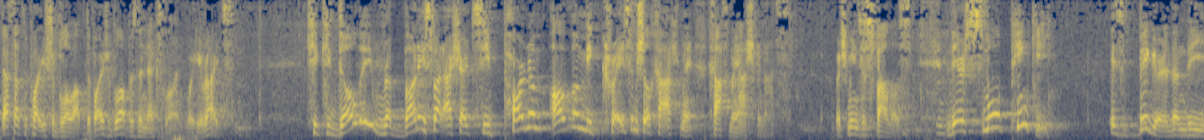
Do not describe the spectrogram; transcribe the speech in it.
That's not the part you should blow up. The part you should blow up is the next line, where he writes, Kikidole Rabbani Sfar Asher Tziparnam Ava Mikresim Shel Chachme Ashkenaz. Which means as follows. Their small pinky is bigger than the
